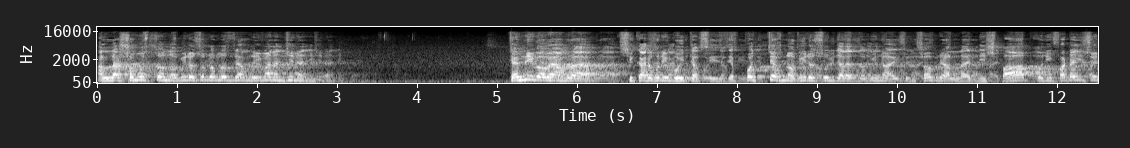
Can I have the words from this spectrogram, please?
আল্লাহর সমস্ত আমরা ইমান আনছি না? তেমনি ভাবে আমরা স্বীকার করি বইতাছি যে প্রত্যেক নবী রসুল যারা জমিন আইসুন সবরে আল্লাহ নিষ্পাপ করি, ফাটাইছেন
